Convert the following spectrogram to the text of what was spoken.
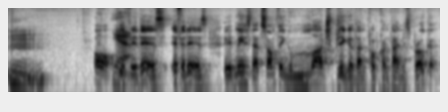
Mm. Or yeah. if it is, if it is, it means that something much bigger than popcorn time is broken.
